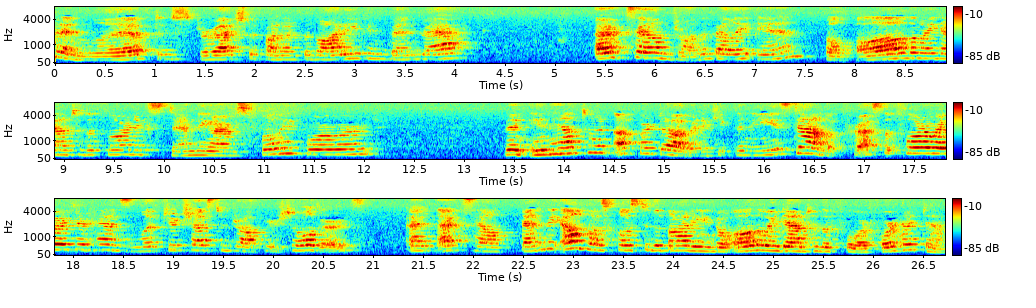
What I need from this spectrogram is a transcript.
ahead and lift and stretch the front of the body. You can bend back. Exhale and draw the belly in. Fold all the way down to the floor and extend the arms fully forward. Then inhale to an upward dog. and keep the knees down, but press the floor away with your hands. Lift your chest and drop your shoulders. And exhale, bend the elbows close to the body and go all the way down to the floor, forehead down.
